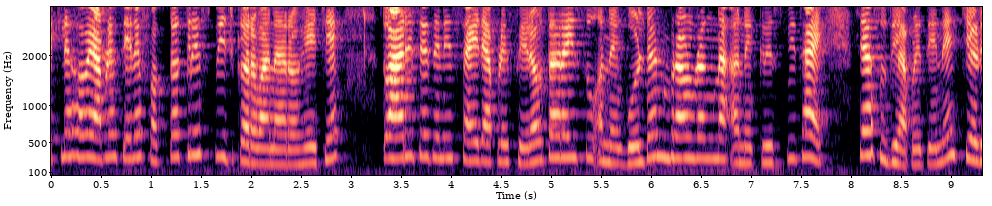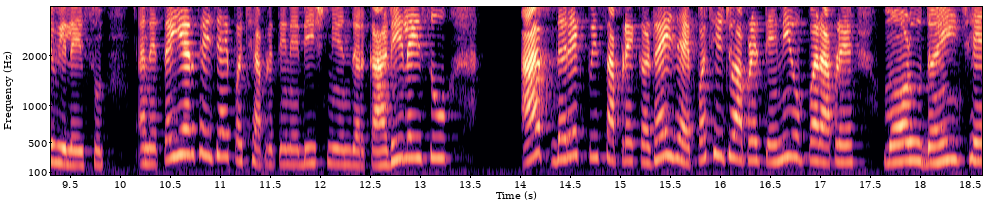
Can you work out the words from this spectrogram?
એટલે હવે આપણે તેને ફક્ત ક્રિસ્પી જ કરવાના રહે છે. તો આ રીતે તેની સાઈડ આપણે ફેરવતા રહીશું અને ગોલ્ડન બ્રાઉન રંગના અને ક્રિસ્પી થાય ત્યાં સુધી આપણે તેને ચેડવી લઈશું. અને તૈયાર થઈ જાય પછી આપણે તેને ડીશની અંદર કાઢી લઈશું. આ દરેક પીસ આપણે કઢાઈ જાય પછી જો આપણે તેની ઉપર આપણે મોળું દહીં છે,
